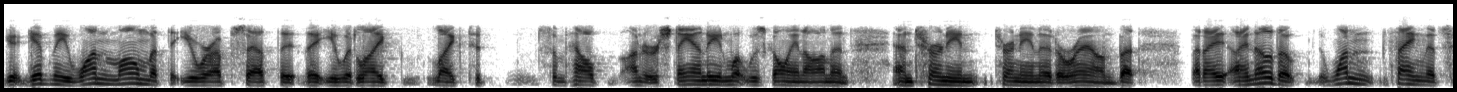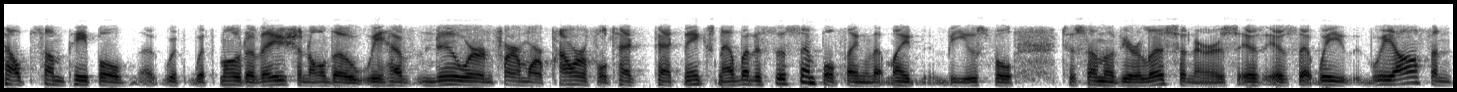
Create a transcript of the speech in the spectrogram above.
G- give me one moment that you were upset that, that you would like like to some help understanding what was going on and and turning turning it around. But but I, I know that one thing that's helped some people uh, with, with motivation, although we have newer and far more powerful tech techniques now, but it's a simple thing that might be useful to some of your listeners, is, is that we, we often,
